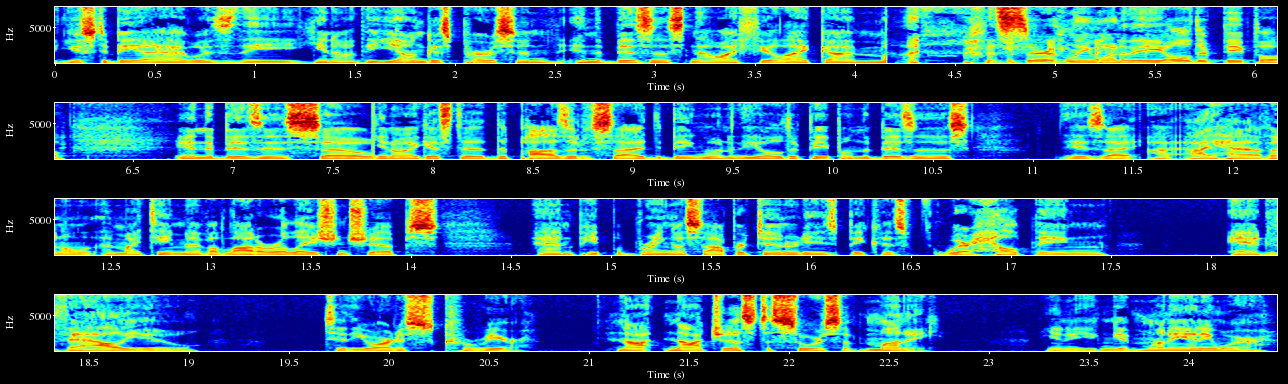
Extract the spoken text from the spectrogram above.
It used to be I was the, you know, the youngest person in the business. Now I feel like I'm certainly one of the older people in the business. So, you know, I guess the, the positive side to being one of the older people in the business is I, I have and, my team have a lot of relationships and people bring us opportunities because we're helping add value to the artist's career, not not just a source of money. You know, you can get money anywhere,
